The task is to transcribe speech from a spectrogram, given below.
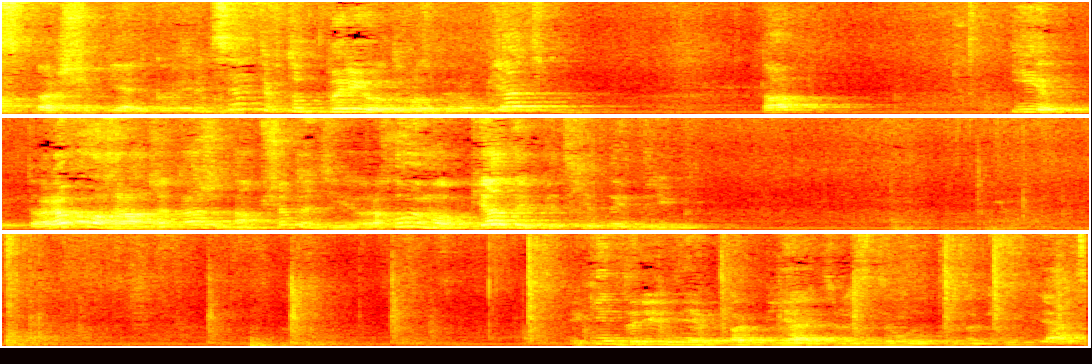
нас перші 5 коефіцієнтів, тут період розміру 5. Так? І теорема Лагранжа каже нам, що тоді? Рахуємо п'ятий підхідний дріб. Який дорівнює P5 розділити на Q5.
